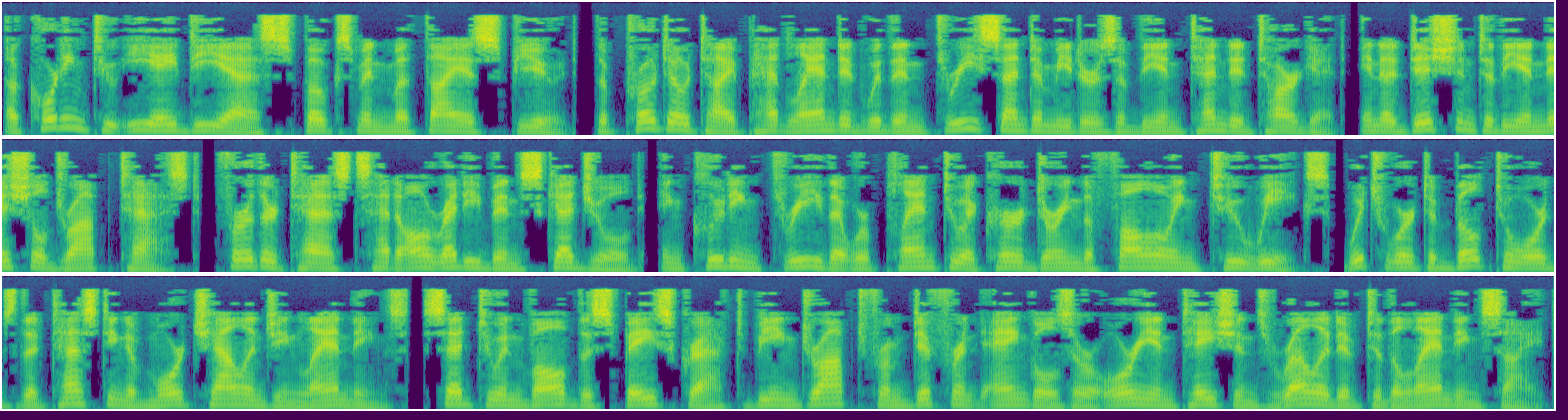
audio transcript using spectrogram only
According to EADS spokesman Matthias Spude, the prototype had landed within 3 cm of the intended target. In addition to the initial drop test, further tests had already been scheduled, including three that were planned to occur during the following two weeks, which were to build towards the testing of more challenging landings, said to involve the spacecraft being dropped from different angles or orientations relative to the landing site.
